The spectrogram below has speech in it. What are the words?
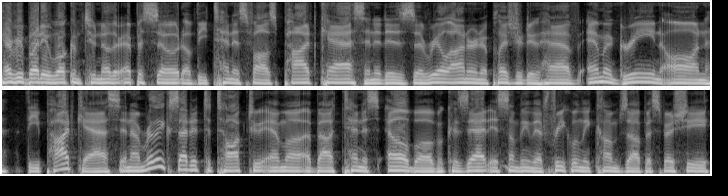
Hey, everybody, welcome to another episode of the Tennis Files podcast. And it is a real honor and a pleasure to have Emma Green on the podcast. And I'm really excited to talk to Emma about tennis elbow because that is something that frequently comes up, especially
